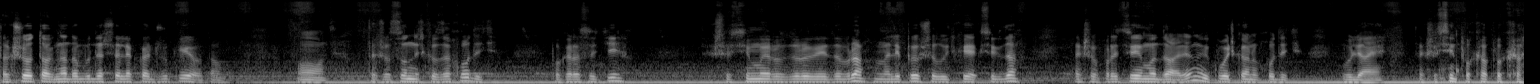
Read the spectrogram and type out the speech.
Так що так, треба буде ще лякати жуки. Отам. От. Так що сонечко заходить по красоті. Так що всім миру, здоров'я і добра. Наліпивши лудьки, як завжди. Так що працюємо далі. Ну і квочка ну, ходить, гуляє. Так що всім пока-пока.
